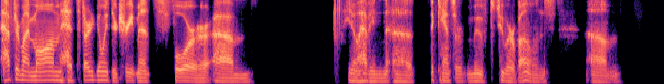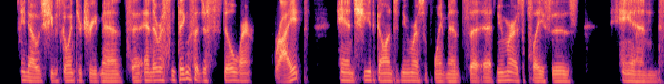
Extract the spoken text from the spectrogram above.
after my mom had started going through treatments for, um, you know, having uh, the cancer moved to her bones, um, you know, she was going through treatments, and, and, there were some things that just still weren't right. And she had gone to numerous appointments at, at numerous places, and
